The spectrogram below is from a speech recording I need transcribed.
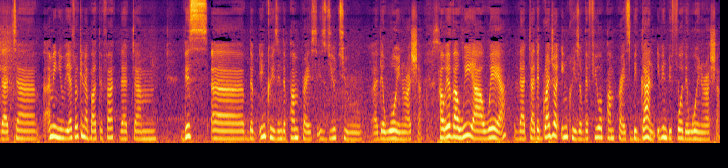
that, uh, I mean, you, we are talking about the fact that um, this, uh, the increase in the pump price is due to uh, the war in Russia. However, we are aware that uh, the gradual increase of the fuel pump price began even before the war in Russia.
